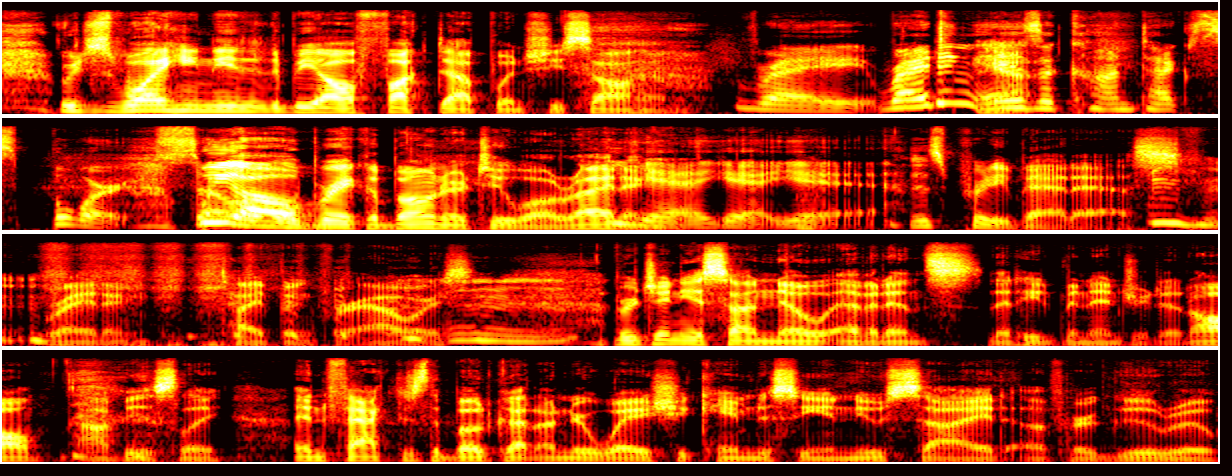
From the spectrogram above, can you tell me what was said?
Which is why he needed to be all fucked up when she saw him. Right. Writing Yeah. is a contact sport. So we all break a bone or two while writing. Yeah, yeah, yeah. It's pretty badass writing, typing for hours. Mm-hmm. Virginia saw no evidence that he'd been injured at all, obviously. In fact, as the boat got underway, she came to see a new side of her guru.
